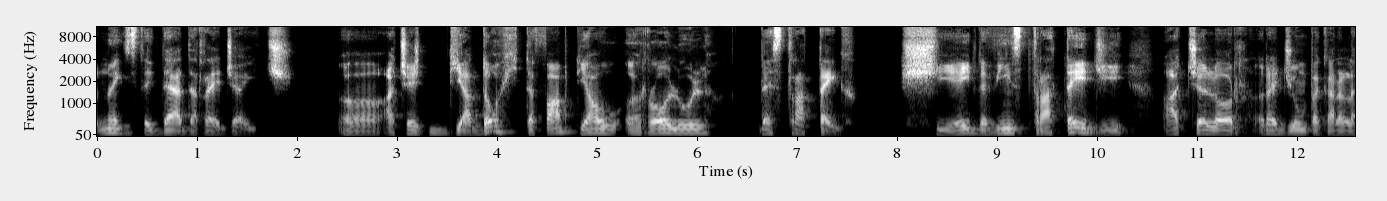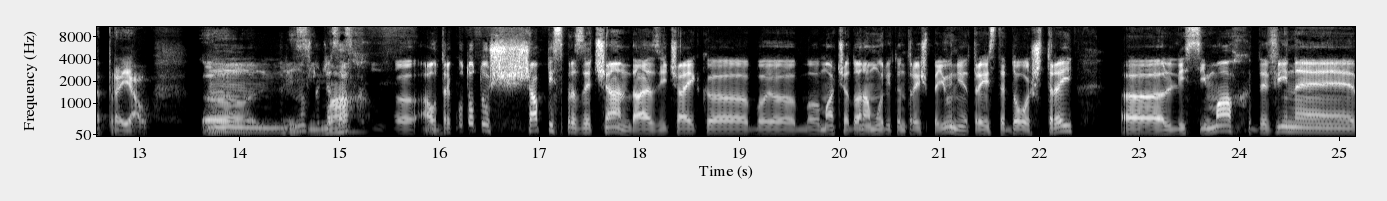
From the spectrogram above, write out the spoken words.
nu există ideea de rege aici. Acești diadohi, de fapt, iau rolul de strateg și ei devin strategii acelor regiuni pe care le preiau. Mm, nu știu ce să spun. Uh, au trecut totuși 17 ani, da? Ziceai că Macedon a murit în 13 iunie, 323. Uh, Lisimach devine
